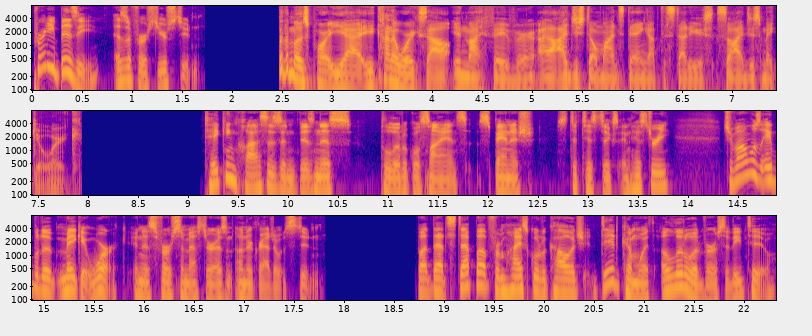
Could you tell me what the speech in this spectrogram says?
pretty busy as a first year student. For the most part, yeah, it kind of works out in my favor. I, I just don't mind staying up to study, so I just make it work. Taking classes in business, political science, Spanish, statistics, and history, Javon was able to make it work in his first semester as an undergraduate student. But that step up from high school to college did come with a little adversity, too.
